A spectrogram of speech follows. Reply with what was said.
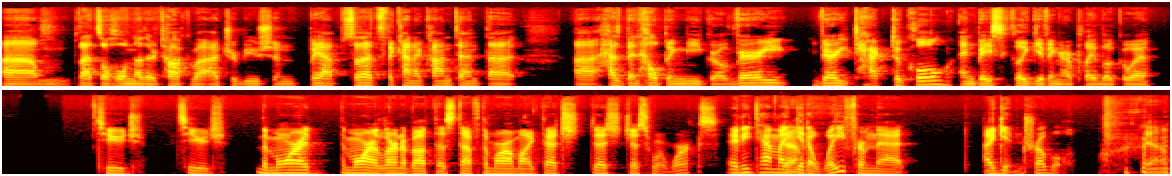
Um, that's a whole nother talk about attribution. But yeah, so that's the kind of content that uh, has been helping me grow. Very, very tactical and basically giving our playbook away. It's huge. It's huge. The more I, the more I learn about this stuff, the more I'm like, that's that's just what works. Anytime I yeah. get away from that, I get in trouble. Yeah.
